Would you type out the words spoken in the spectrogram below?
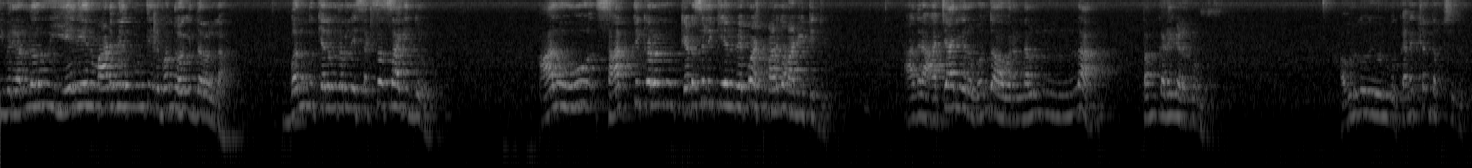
ಇವರೆಲ್ಲರೂ ಏನೇನು ಮಾಡಬೇಕು ಅಂತ ಇಲ್ಲಿ ಬಂದು ಹೋಗಿದ್ದಾರಲ್ಲ. ಬಂದು ಕೆಲವರಲ್ಲಿ ಸಕ್ಸಸ್ ಆಗಿದ್ದರು ಅದು ಸಾತ್ವಿಕರನ್ನು ಕೆಡಿಸಲಿಕ್ಕೆ ಏನು ಬೇಕೋ ಅಷ್ಟು ಮಾರ್ಗ ಮಾಡಿಟ್ಟಿದ್ದು ಆದರೆ ಆಚಾರ್ಯರು ಬಂದು ಅವರನ್ನೆಲ್ಲ ತಮ್ಮ ಕಡೆಗೆ ಎಳ್ಕೊಂಡು ಅವ್ರಿಗೂ ಇವ್ರಿಗೂ ಕನೆಕ್ಷನ್ ತಪ್ಪಿಸಿದ್ರು.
